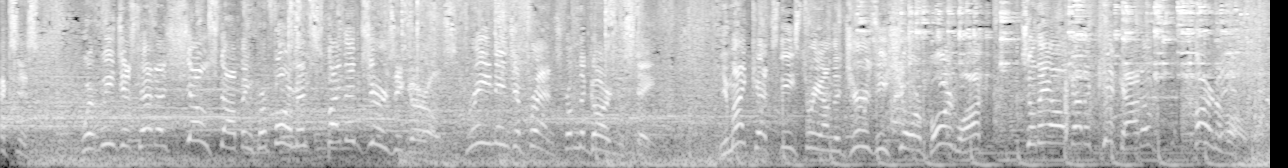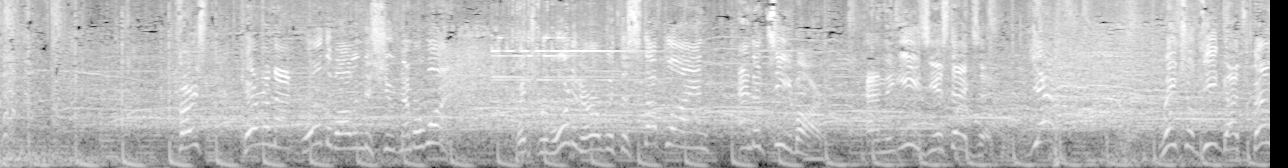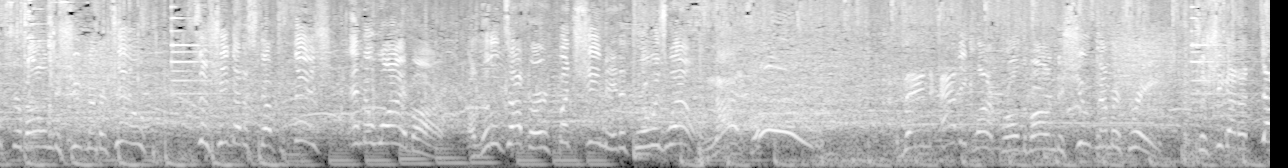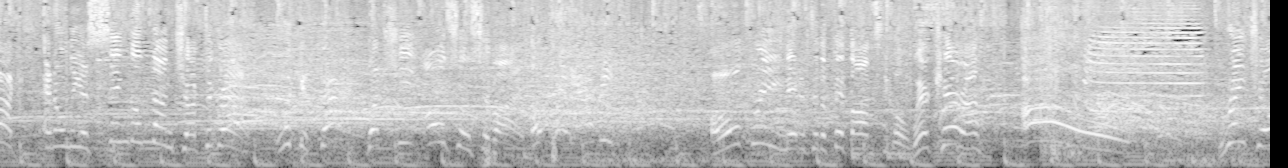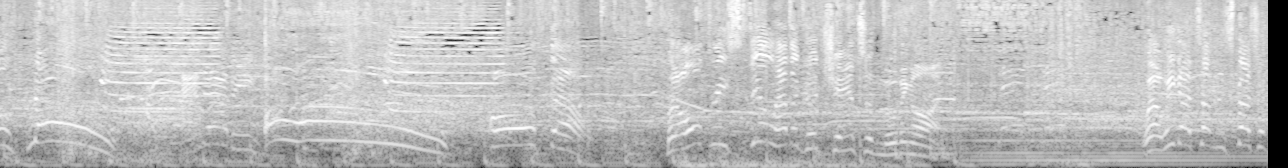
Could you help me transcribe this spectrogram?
Texas, where we just had a show-stopping performance by the Jersey Girls, three ninja friends from the Garden State. You might catch these three on the Jersey Shore Boardwalk, so they all got a kick out of Carnival. First, Cara Mack rolled the ball into chute number one, which rewarded her with the stuffed lion and a T-bar, and the easiest exit. Yes! Rachel D. Guts bounced her ball into chute number two, so she got a stuffed fish and a Y bar. A little tougher, but she made it through as well. Nice. Woo! Then Abby Clark rolled the ball into chute number three. So she got a duck and only a single nunchuck to grab. Look at that. But she also survived. Okay, Abby. All three made it to the fifth obstacle, where Cara, Oh! Rachel, no! And Abby, Oh! all fell. But all three still have a good chance of moving on. Well, we got something special.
